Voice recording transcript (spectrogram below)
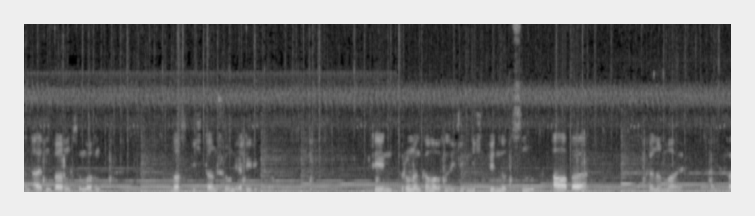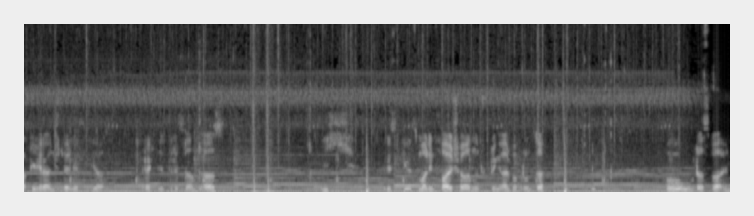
ein Eisenbahn zu machen, was ich dann schon erledigt habe. Den Brunnen kann man offensichtlich nicht benutzen, aber wir können mal eine Fackel reinstellen. Das sieht ja recht interessant aus. Ich riskiere jetzt mal den Fallschaden und springe einfach runter. Oh, das war ein...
